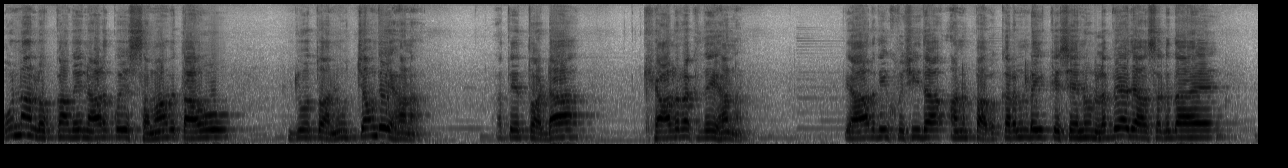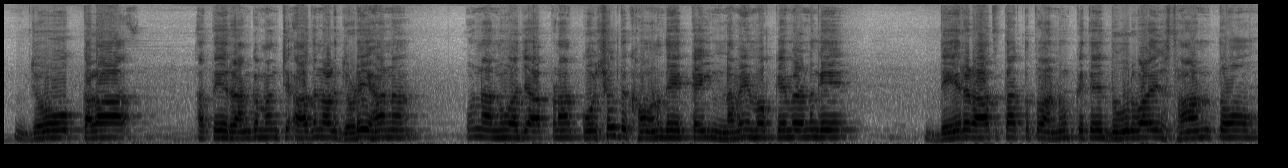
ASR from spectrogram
ਉਹਨਾਂ ਲੋਕਾਂ ਦੇ ਨਾਲ ਕੋਈ ਸਮਾਂ ਬਿਤਾਓ ਜੋ ਤੁਹਾਨੂੰ ਚਾਹੁੰਦੇ ਹਨ। ਅਤੇ ਤੁਹਾਡਾ ਖਿਆਲ ਰੱਖਦੇ ਹਨ। ਪਿਆਰ ਦੀ ਖੁਸ਼ੀ ਦਾ ਅਨੁਭਵ ਕਰਨ ਲਈ ਕਿਸੇ ਨੂੰ ਲੱਭਿਆ ਜਾ ਸਕਦਾ ਹੈ, ਜੋ ਕਲਾ ਅਤੇ ਰੰਗਮੰਚ ਆਦਿ ਨਾਲ ਜੁੜੇ ਹਨ। ਉਹਨਾਂ ਨੂੰ ਅੱਜ ਆਪਣਾ ਕੌਸ਼ਲ ਦਿਖਾਉਣ ਦੇ ਕਈ ਨਵੇਂ ਮੌਕੇ ਮਿਲਣਗੇ। ਦੇਰ ਰਾਤ ਤੱਕ ਤੁਹਾਨੂੰ ਕਿਤੇ ਦੂਰ ਵਾਲੇ ਸਥਾਨ ਤੋਂ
